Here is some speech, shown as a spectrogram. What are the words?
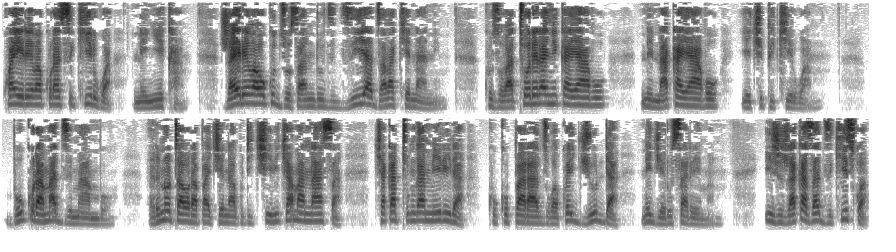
kwaireva kurasikirwa nenyika. Zvairevawo kudzosa ndudzi dziya dzavakenani kuzovatorera nyika yavo nenhaka yavo yechipikirwa. Bhuku ramadzimambo rinotaura pachena kuti chivi chamanasa chakatungamirira kukuparadzwa kwejudha nejerusarema. Izvi zvakazadzikiswa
